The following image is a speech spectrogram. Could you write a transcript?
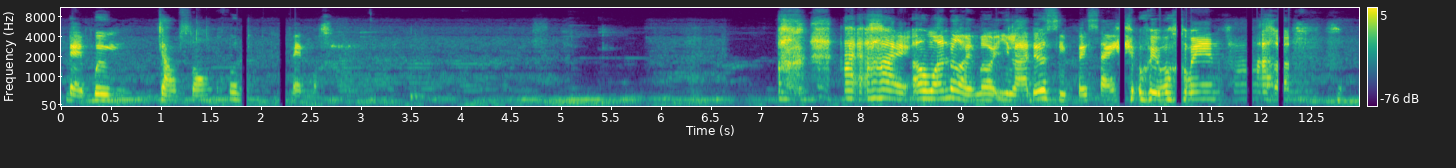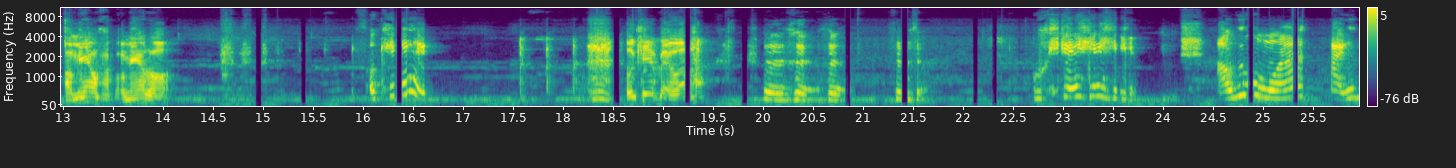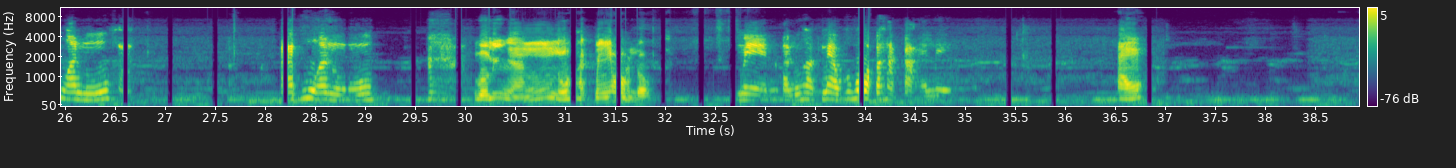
ได้เบึงเจ้าสองคนเป็นบ่คะอายอายเอามาหน่อยรออีลาเดอร์สิไปใส่โอ้ยว่าแม่นค่ะ เอาแมวครับ เอาแมวเหรอ โอเค โอเคแปลว่า โอเค เอาขึ้นหัวตายขึ้นหัวหนูค่ะตายขึ้นหัวหนูบ่มีหยังหนูหักแมวดอกแมนค่ะหนูหักแมวพ่อพ่อก็หักกายเลย เอา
